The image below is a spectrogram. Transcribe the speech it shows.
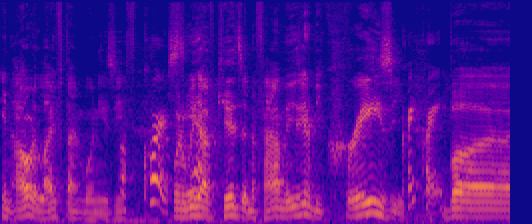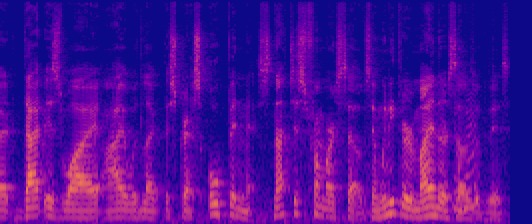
in our lifetime, Bonizi. Of course, When we have kids and a family, it's gonna be crazy. Cray cray. But that is why I would like to stress openness, not just from ourselves, and we need to remind ourselves Mm-hmm. of this,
